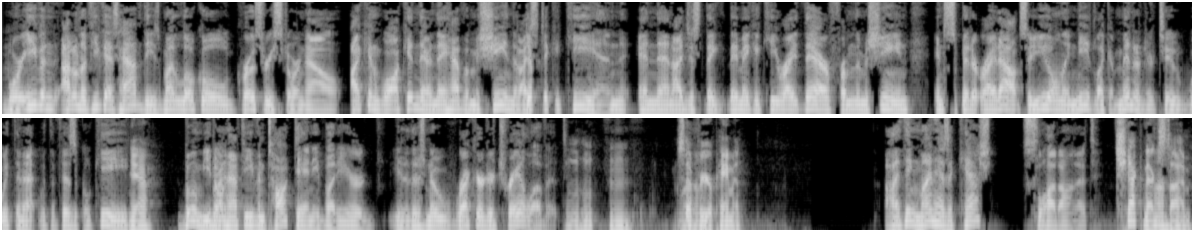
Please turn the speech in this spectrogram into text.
Mm. Or even I don't know if you guys have these. My local grocery store now, I can walk in there and they have a machine that I Yep. stick a key in, and then I just they they make a key right there from the machine and spit it right out. So you only need like a minute or two with the net with the physical key. Yeah. Boom, you don't Right. have to even talk to anybody, or you know, there's no record or trail of it. hmm Hmm. Except Wow. for your payment. I think mine has a cash slot on it. Check next Huh. time.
